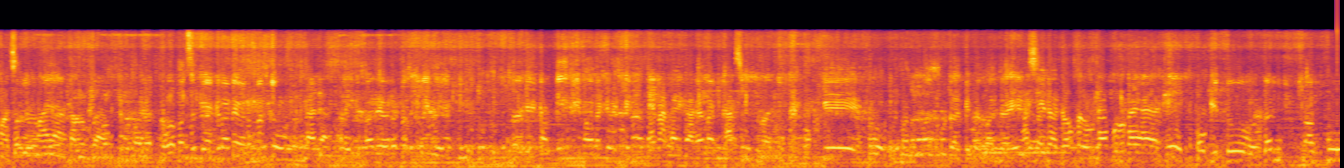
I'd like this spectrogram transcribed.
masih lumayan kalau enggak. Kalau masuk kira-kira ada yang remas tuh Nggak ada. Ada yang remas lagi ya? Dari kaki gimana? Kira-kira enak kayak enak. Kasih oke tuh teman-teman udah kita bacain. Masih udah double udah full kayak eh, oh gitu. Dan lampu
